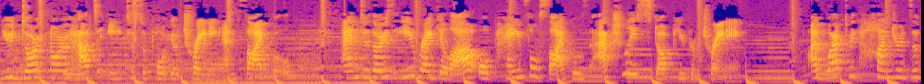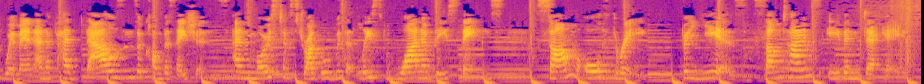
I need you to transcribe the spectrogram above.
You don't know how to eat to support your training and cycle? And do those irregular or painful cycles actually stop you from training? I've worked with hundreds of women and have had thousands of conversations, and most have struggled with at least one of these things, some all three, for years, sometimes even decades.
